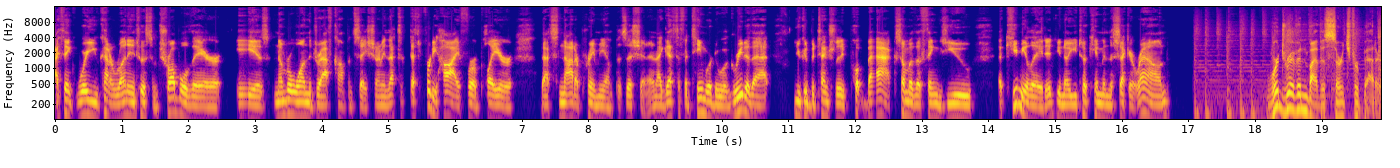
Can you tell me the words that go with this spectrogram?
I think where you kind of run into some trouble there is number one the draft compensation. I mean that's that's pretty high for a player that's not a premium position. And I guess if a team were to agree to that, you could potentially put back some of the things you accumulated. You know, you took him in the second round. We're driven by the search for better.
